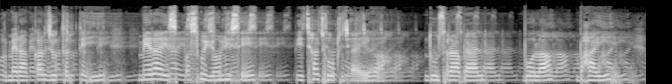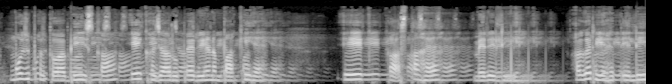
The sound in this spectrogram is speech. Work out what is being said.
और मेरा कर्ज उतरते ही मेरा इस पशु योनि से पीछा छूट जाएगा। दूसरा बैल बोला, भाई, मुझ पर तो अभी इसका एक हज़ार रुपये ऋण बाकी है। एक रास्ता है मेरे लिए। अगर यह तेली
